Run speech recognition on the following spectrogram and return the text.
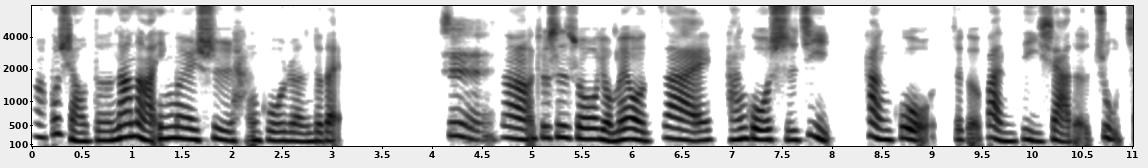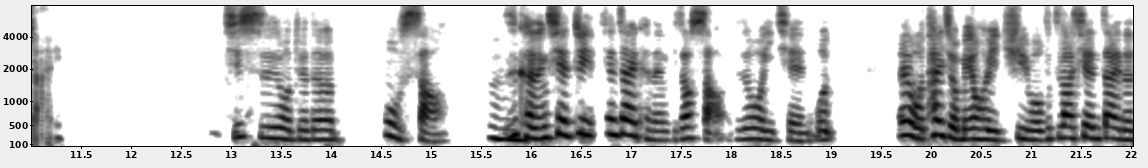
那不晓得娜娜因为是韩国人，对不对？是那就是说，有没有在韩国实际看过这个半地下的住宅？其实我觉得不少，嗯只是可能现最现在可能比较少。可是我以前我，因为我太久没有回去，我不知道现在的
